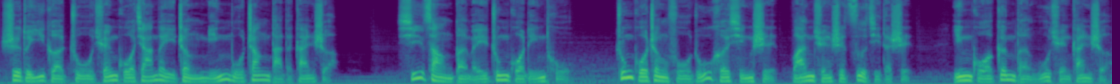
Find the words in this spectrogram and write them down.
是对一个主权国家内政明目张胆的干涉。西藏本为中国领土，中国政府如何行事完全是自己的事，英国根本无权干涉。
